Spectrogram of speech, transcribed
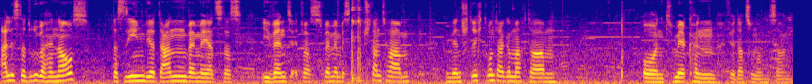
Alles darüber hinaus, das sehen wir dann, wenn wir jetzt das Event etwas, wenn wir ein bisschen Abstand haben, wenn wir einen Strich drunter gemacht haben. Und mehr können wir dazu noch nicht sagen.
